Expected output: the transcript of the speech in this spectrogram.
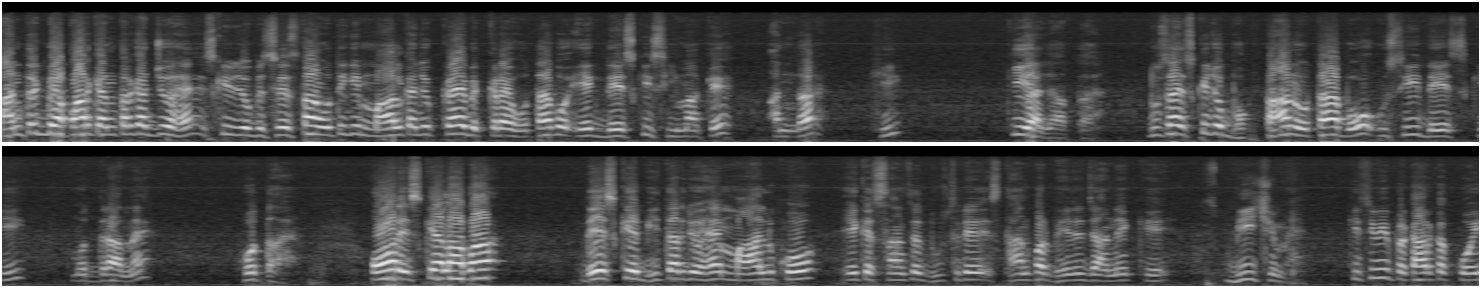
आंतरिक व्यापार के अंतर्गत जो है, इसकी जो विशेषता होती है कि माल का जो क्रय विक्रय होता है, वो एक देश की सीमा के अंदर ही किया जाता है। दूसरा, इसके जो भुगतान होता है, वो उसी देश की मुद्रा में होता है। और इसके अलावा देश के भीतर जो है, माल को एक स्थान से दूसरे स्थान पर भेजे जाने के बीच में किसी भी प्रकार का कोई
